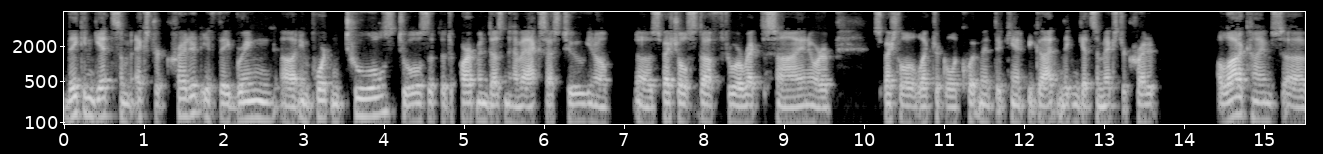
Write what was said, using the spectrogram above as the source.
They can get some extra credit if they bring uh, important tools, tools that the department doesn't have access to, you know, uh, special stuff through a RectiSign or special electrical equipment that can't be gotten. They can get some extra credit. A lot of times, uh,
